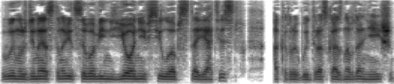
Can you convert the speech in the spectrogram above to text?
вынужденный остановиться в Авиньоне в силу обстоятельств, о которых будет рассказано в дальнейшем.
